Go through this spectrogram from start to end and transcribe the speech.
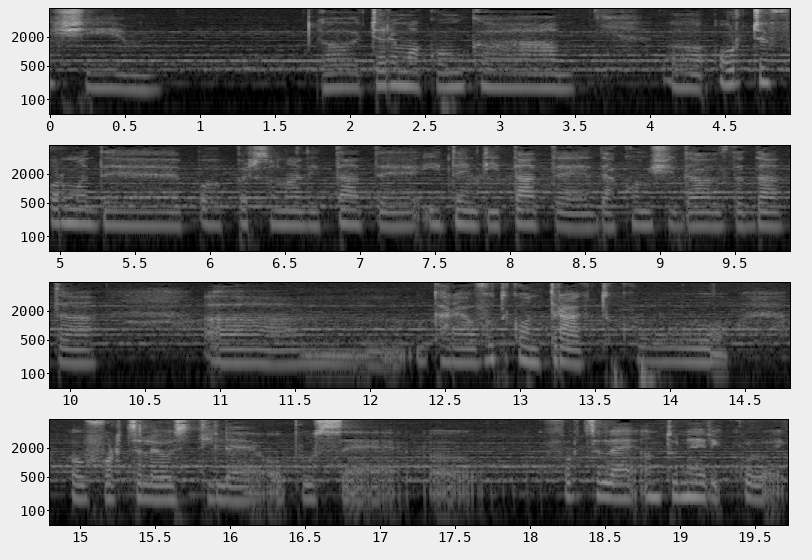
Și uh, cerem acum ca uh, orice formă de uh, personalitate, identitate de acum și de altă dată care a avut contract cu forțele ostile opuse, forțele întunericului.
